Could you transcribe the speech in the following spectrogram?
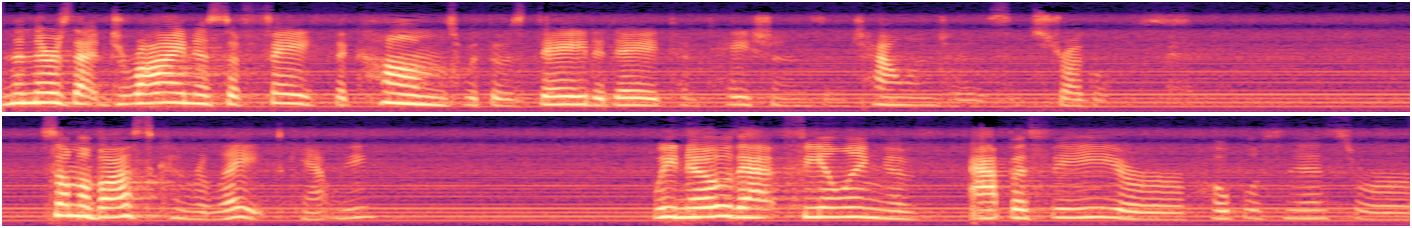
And then there's that dryness of faith that comes with those day to day temptations and challenges and struggles. Some of us can relate, can't we? We know that feeling of apathy or hopelessness or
